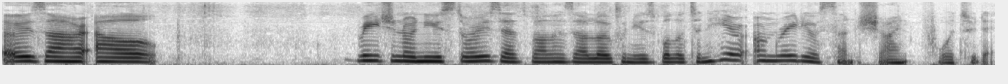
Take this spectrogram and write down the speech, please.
Those are our regional news stories as well as our local news bulletin here on Radio Sunshine for today.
